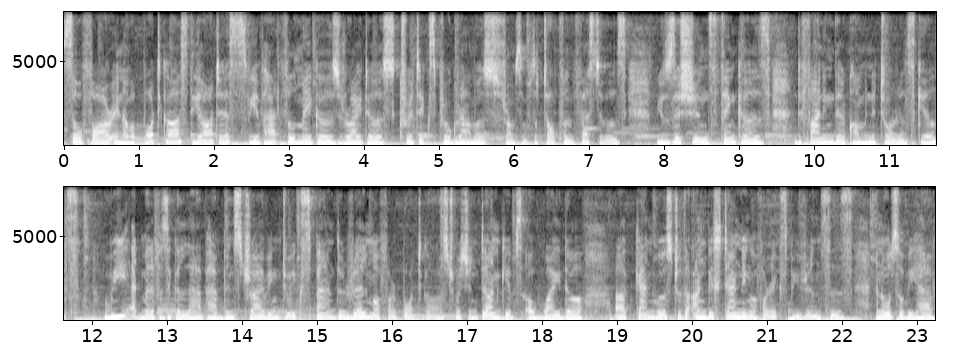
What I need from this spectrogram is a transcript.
So far in our podcast, The Artists, we have had filmmakers, writers, critics, programmers from some of the top film festivals, musicians, thinkers, defining their combinatorial skills. We at Metaphysical Lab have been striving to expand the realm of our podcast, which in turn gives a wider uh, canvas to the understanding of our experiences. And also, we have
